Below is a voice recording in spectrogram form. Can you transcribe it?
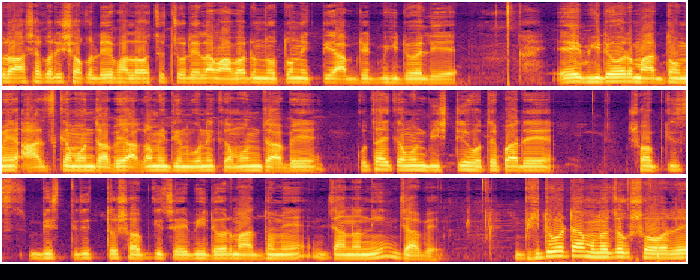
তোরা আশা করি সকলে ভালো আছে। চলে এলাম আবারও নতুন একটি আপডেট ভিডিও নিয়ে। এই ভিডিওর মাধ্যমে আজ কেমন যাবে, আগামী দিনগুলি কেমন যাবে, কোথায় কেমন বৃষ্টি হতে পারে সব কিছু বিস্তৃত সব কিছু এই ভিডিওর মাধ্যমে জানানি যাবে। ভিডিওটা মনোযোগ সহরে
